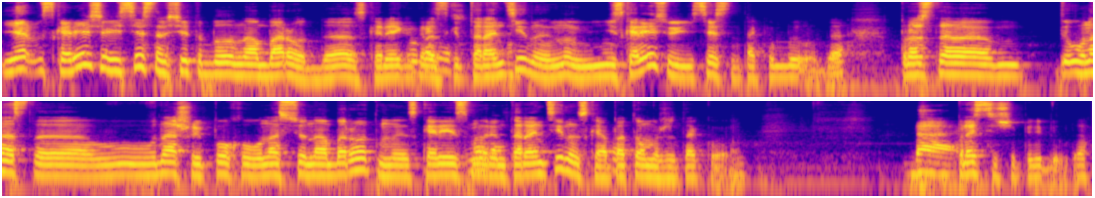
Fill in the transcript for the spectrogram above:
я, скорее всего, естественно, все это было наоборот, да, скорее как ну, раз Тарантино, ну, не скорее всего, естественно, так и было, да. Просто у нас в нашу эпоху у нас все наоборот, мы скорее ну смотрим ну, Тарантиновское, а потом уже такое. Да. Прости, что перебил, да.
